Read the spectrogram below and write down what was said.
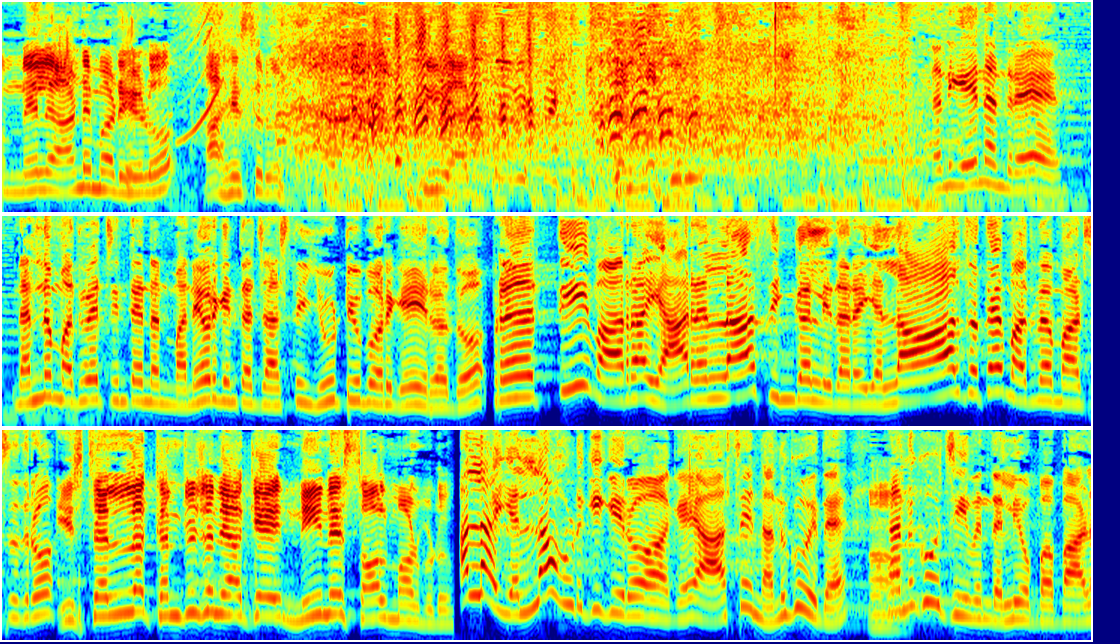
ಮೇಲೆ ಆಣೆ ಮಾಡಿ ಹೇಳು. ಆ ಹೆಸರು. ಗುರು ನನಗೇನಂದ್ರೆ ನನ್ನ ಮದುವೆ ಚಿಂತೆ ನನ್ನ ಮನೆಯವ್ರಿಗಿಂತ ಜಾಸ್ತಿ ಯೂಟ್ಯೂಬ್ ಅವ್ರಿಗೆ ಇರೋದು. ಪ್ರತಿ ವಾರ ಯಾರೆಲ್ಲಾ ಸಿಂಗಲ್ ಇದಾರೆ ಎಲ್ಲಾರ್ ಜೊತೆ ಮದ್ವೆ ಮಾಡ್ಸಿದ್ರು. ಇಷ್ಟೆಲ್ಲ ಕನ್ಫ್ಯೂಷನ್ ಯಾಕೆ? ನೀನೇ ಸಾಲ್ವ್ ಮಾಡ್ಬಿಡು. ಅಲ್ಲ ಎಲ್ಲಾ ಹುಡುಗಿಗಿರೋ ಹಾಗೆ ಆಸೆ ನನಗೂ ಇದೆ. ನನಗೂ ಜೀವನದಲ್ಲಿ ಒಬ್ಬ ಬಾಳ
